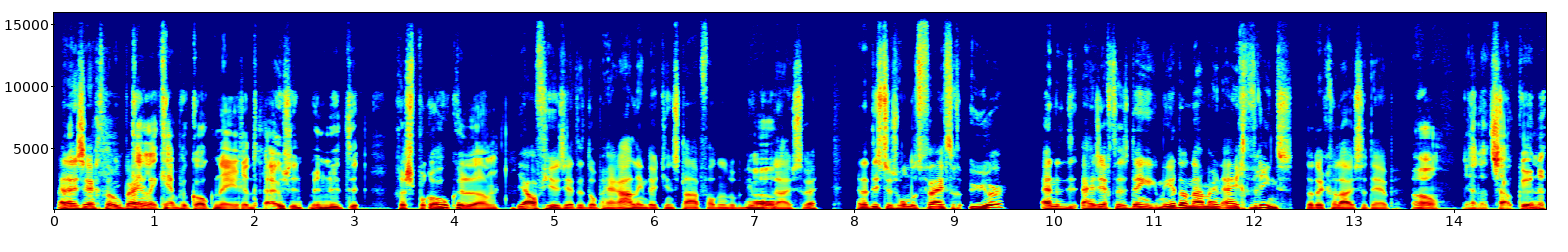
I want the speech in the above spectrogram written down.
En hij zegt er ook bij: Kennelijk heb ik ook 9000 minuten gesproken dan. Ja, of je zet het op herhaling dat je in slaap valt en opnieuw Oh. moet luisteren. En dat is dus 150 uur. En het- hij zegt dus denk ik meer dan naar mijn eigen vriend dat ik geluisterd heb. Oh, ja, dat zou kunnen.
